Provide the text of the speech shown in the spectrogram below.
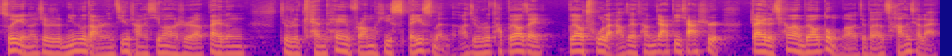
所以呢，就是民主党人经常希望是拜登就是 campaign from his basement 啊，就是说他不要再。不要出来啊，在他们家地下室待着，千万不要动啊，就把它藏起来。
